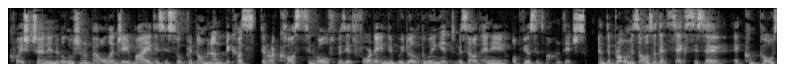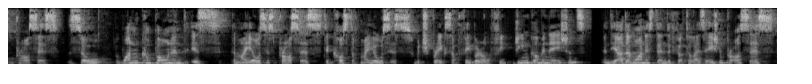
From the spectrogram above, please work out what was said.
question in evolutionary biology, why this is so predominant, because there are costs involved with it for the individual doing it without any obvious advantage. And the problem is also that sex is a, a composed process. So one component is the meiosis process, the cost of meiosis, which breaks up favorable gene combinations. And the other one is then the fertilization process.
